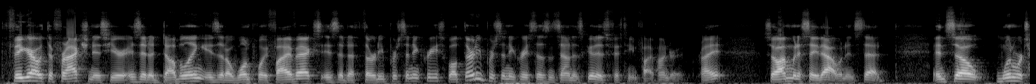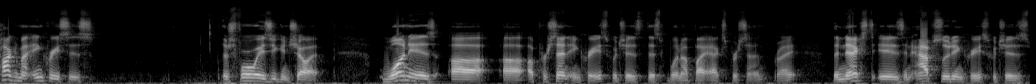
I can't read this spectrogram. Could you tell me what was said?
figure out what the fraction is here. Is it a doubling? Is it a 1.5x? Is it a 30% increase? Well, 30% increase doesn't sound as good as 15,500, right? So I'm going to say that one instead. And so when we're talking about increases, there's four ways you can show it. One is a, a percent increase, which is this went up by X percent, right? The next is an absolute increase, which is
